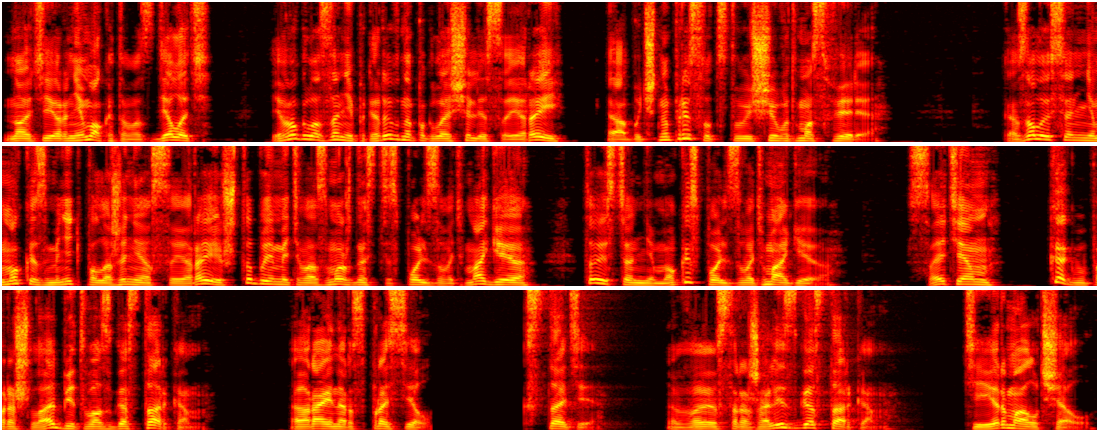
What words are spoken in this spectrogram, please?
Но Тиер не мог этого сделать. Его глаза непрерывно поглощали Сейрей, обычно присутствующую в атмосфере. Казалось, он не мог изменить положение Сейрей, чтобы иметь возможность использовать магию, то есть он не мог использовать магию. С этим, как бы прошла битва с Гастарком? Райнер спросил. «Кстати, вы сражались с Гастарком?» Тир молчал.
